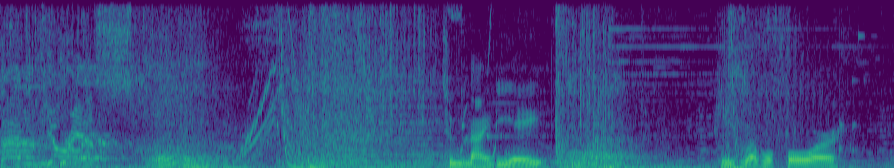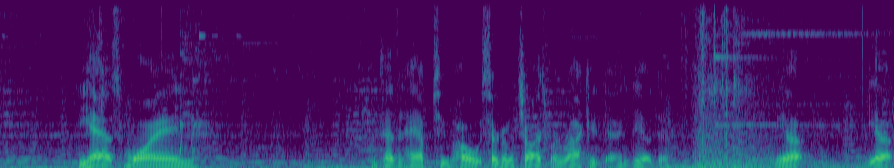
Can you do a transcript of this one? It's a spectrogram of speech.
Furious! Mm. 298. He's level 4. He has one. He doesn't have two. Hold circle charge for a rocket and delta. Yep. Yep.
